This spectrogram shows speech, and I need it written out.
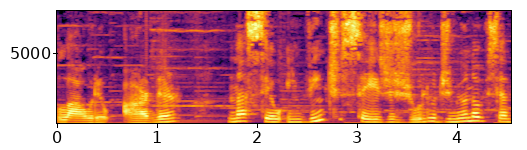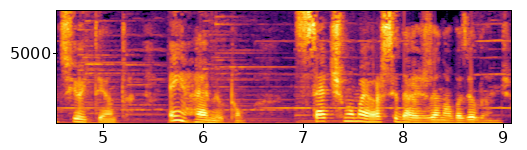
Laurel Ardern nasceu em 26 de julho de 1980 em Hamilton, sétima maior cidade da Nova Zelândia.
